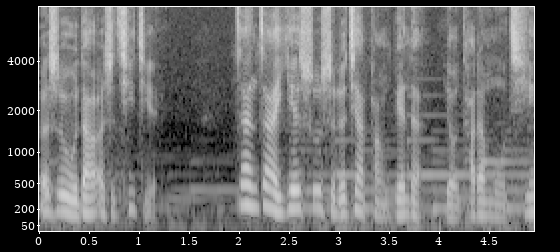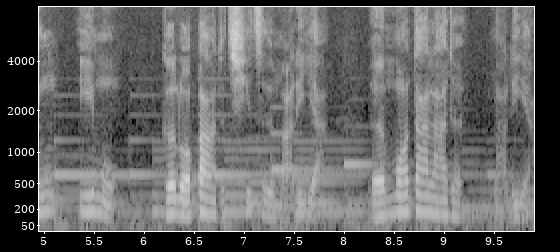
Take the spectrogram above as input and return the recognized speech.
二十五到二十七节，站在耶稣十字架旁边的有他的母亲伊姆、格罗巴的妻子玛利亚和莫大拉的玛利亚。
